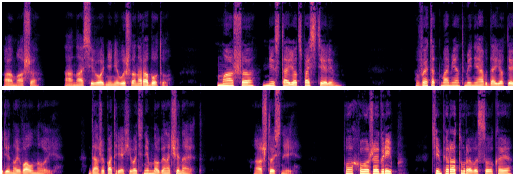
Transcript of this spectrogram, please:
«А Маша? Она сегодня не вышла на работу». «Маша не встает с постели». В этот момент меня обдает ледяной волной. Даже потряхивать немного начинает. «А что с ней?» «Похоже, грипп. Температура высокая,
